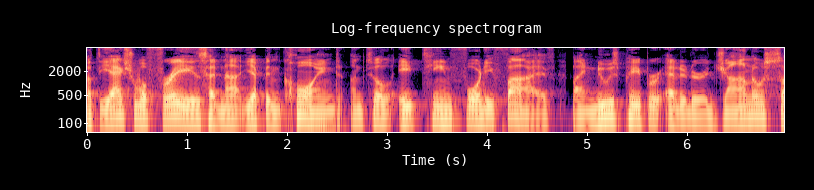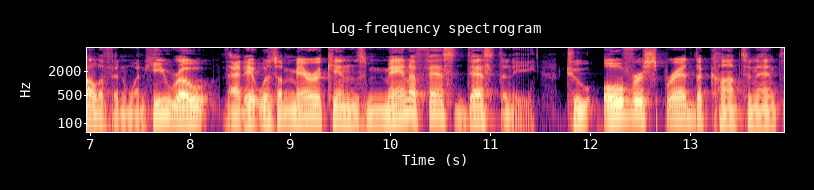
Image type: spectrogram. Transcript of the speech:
but the actual phrase had not yet been coined until 1845 by newspaper editor John O'Sullivan when he wrote that it was Americans' manifest destiny to overspread the continent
